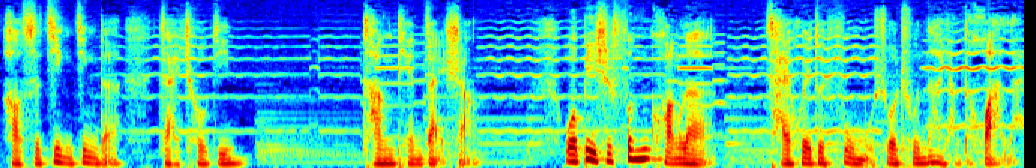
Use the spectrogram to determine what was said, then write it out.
好似静静的在抽筋。苍天在上，我必是疯狂了，才会对父母说出那样的话来。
